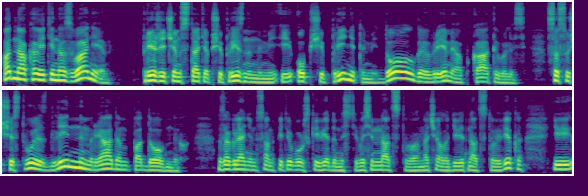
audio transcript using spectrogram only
Однако эти названия, прежде чем стать общепризнанными и общепринятыми, долгое время обкатывались, сосуществуя с длинным рядом подобных – заглянем в Санкт-Петербургские ведомости XVIII – начала XIX века и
